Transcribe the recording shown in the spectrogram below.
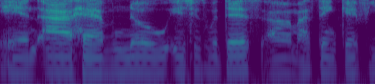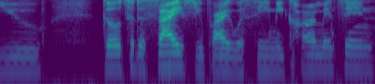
And I have no issues with this. Um, I think if you go to the sites, you probably will see me commenting.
